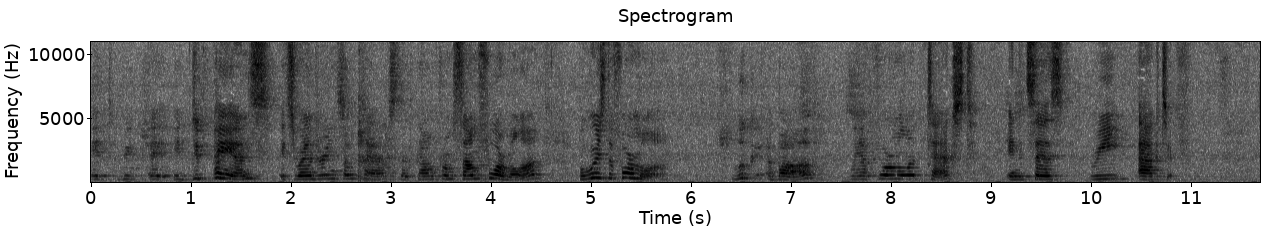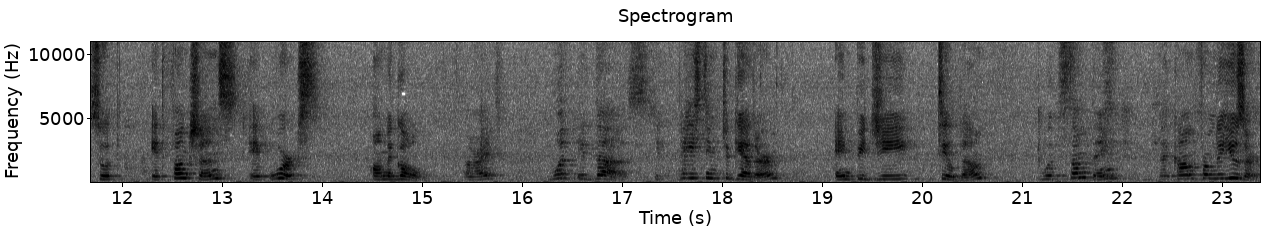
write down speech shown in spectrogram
It, it, depends, it's rendering some text that come from some formula, but where's the formula? Look above, we have formula text, and it says reactive. So it, it functions, it works on the go, all right? What it does, it pasting together MPG tilde with something that comes from the user.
